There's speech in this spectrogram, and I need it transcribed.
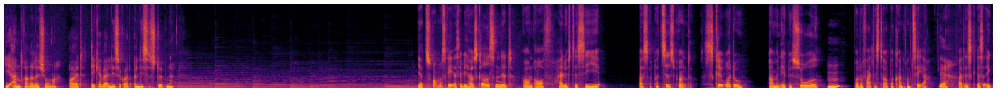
i andre relationer, og at det kan være lige så godt og lige så støttende. Jeg tror måske, altså vi har jo skrevet sådan lidt on-off, har jeg lyst til at sige. Og så på et tidspunkt skriver du om en episode, Mm. hvor du faktisk står op og konfronterer Ja, faktisk, altså ikke,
